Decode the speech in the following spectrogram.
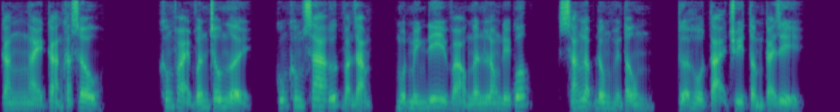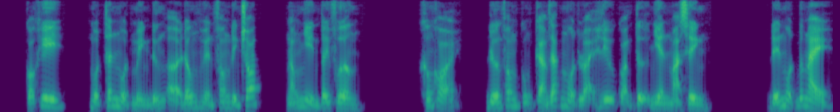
càng ngày càng khắc sâu. Không phải vân châu người, cũng không xa ước vạn dặm, một mình đi vào ngân long đế quốc, sáng lập đông huyền tông, tựa hồ tại truy tầm cái gì. Có khi, một thân một mình đứng ở đông huyền phong đỉnh chót, ngóng nhìn tây phương. Không khỏi, đường phong cũng cảm giác một loại hưu quạng tự nhiên mà sinh. Đến một bước này,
